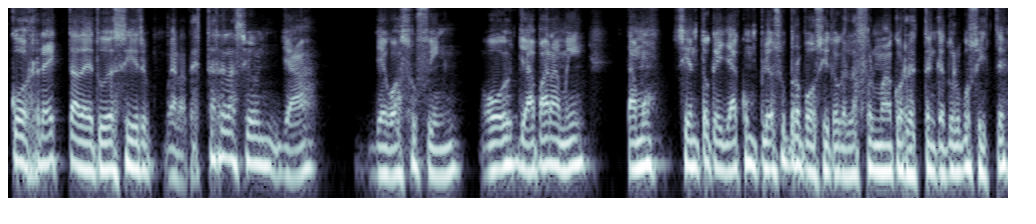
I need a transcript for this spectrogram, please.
correcta de tú decir, bueno, esta relación ya llegó a su fin o ya para mí estamos, siento que ya cumplió su propósito, que es la forma correcta en que tú lo pusiste,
